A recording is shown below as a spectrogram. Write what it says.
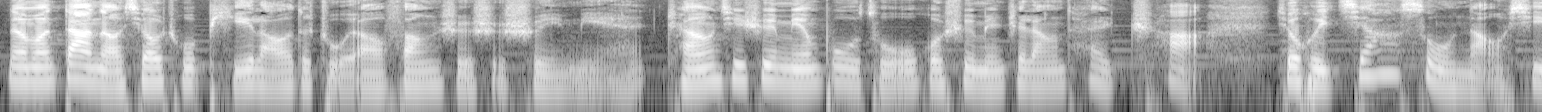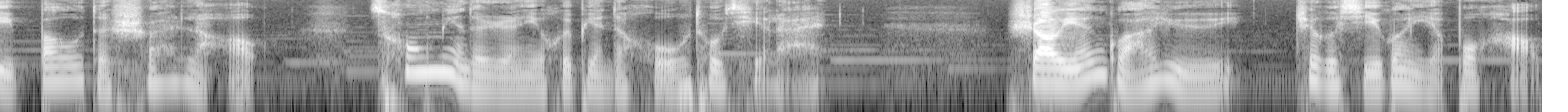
那么，大脑消除疲劳的主要方式是睡眠。长期睡眠不足或睡眠质量太差，就会加速脑细胞的衰老，聪明的人也会变得糊涂起来。少言寡语这个习惯也不好。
